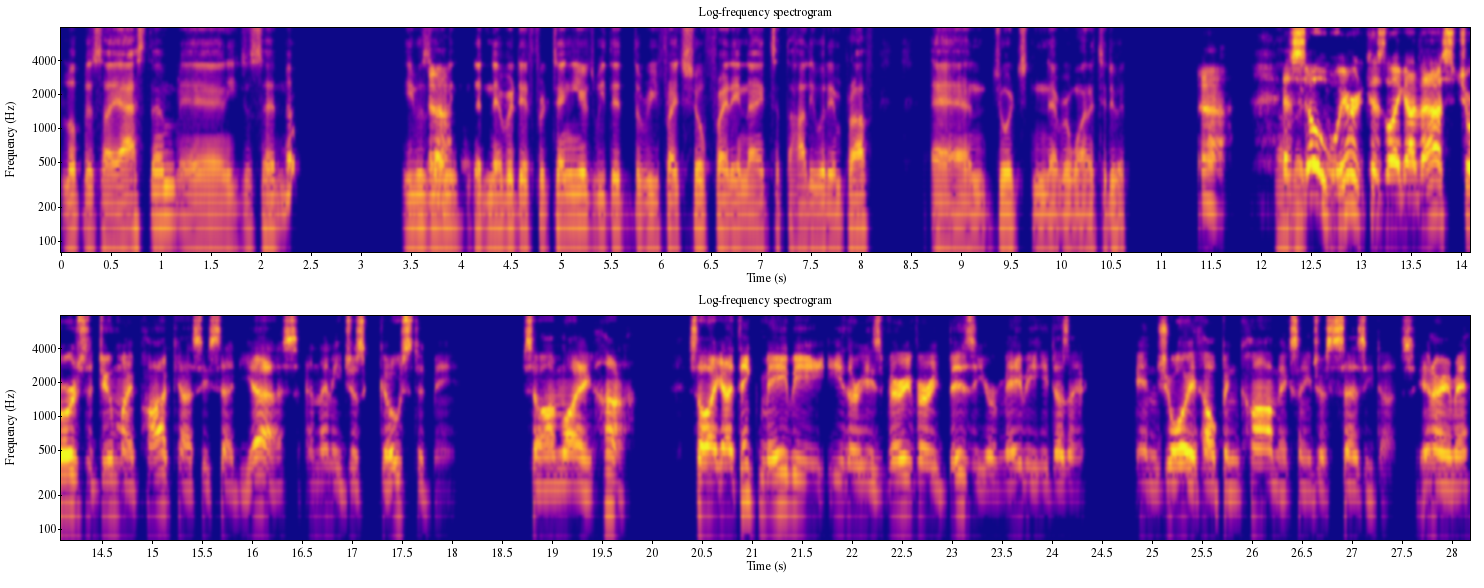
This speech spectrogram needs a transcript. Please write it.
Lopez, I asked him, and he just said nope. He was the only one that never did. For 10 years, we did the refried show Friday nights at the Hollywood Improv, and George never wanted to do it. Yeah. It's like, so weird because, like, I've asked George to do my podcast. He said yes. And then he just ghosted me. So I'm like, huh. So, like, I think maybe either he's very, very busy or maybe he doesn't enjoy helping comics and he just says he does. You know what I mean?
